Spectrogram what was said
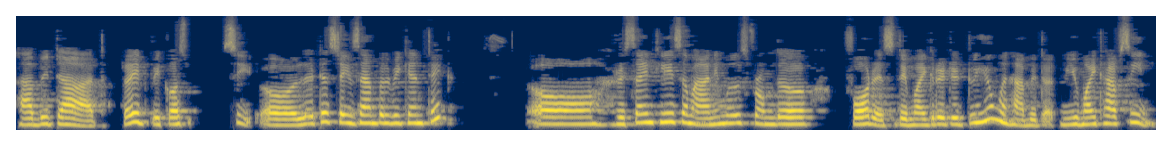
habitat right? Because see uh, latest example we can take. Uh, recently some animals from the forest they migrated to human habitat. You might have seen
